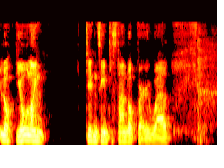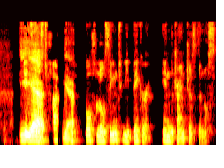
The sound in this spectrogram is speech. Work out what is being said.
Look, the O line didn't seem to stand up very well. Yeah, yeah. Buffalo seemed to be bigger in the trenches than us.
